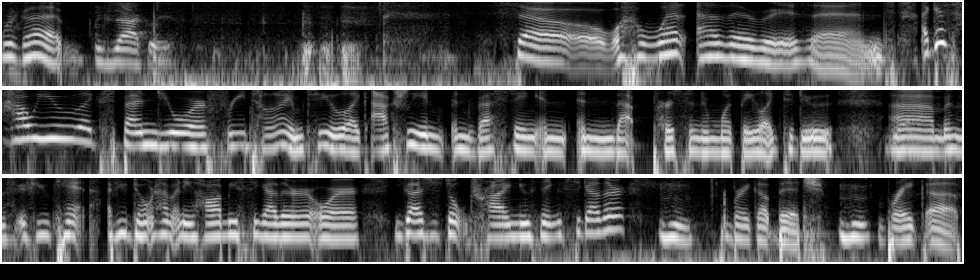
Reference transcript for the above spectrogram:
we're good. exactly. So, what other reasons? I guess how you like spend your free time too, like actually in, investing in, in that person and what they like to do. Yeah. Um, if, if you can't, if you don't have any hobbies together, or you guys just don't try new things together, Mm-hmm. break up, bitch. Break up.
